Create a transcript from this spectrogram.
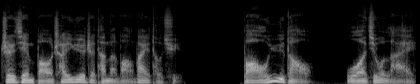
只见宝钗约着他们往外头去。宝玉道：“我就来。”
